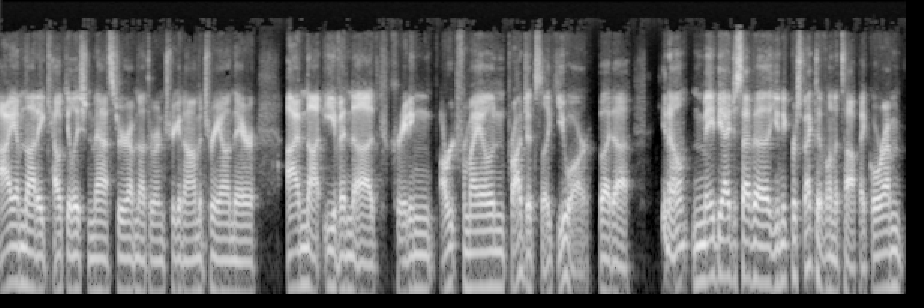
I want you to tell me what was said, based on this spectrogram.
i am not a calculation master i'm not throwing trigonometry on there i'm not even uh creating art for my own projects like you are but uh you know maybe i just have a unique perspective on a topic or i'm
